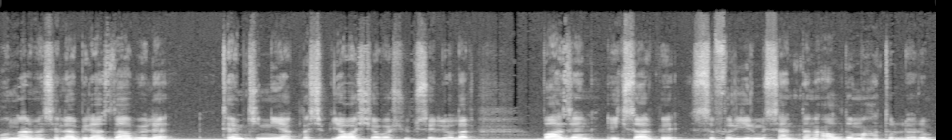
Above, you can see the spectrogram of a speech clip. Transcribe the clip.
Bunlar mesela biraz daha böyle temkinli yaklaşıp yavaş yavaş yükseliyorlar. Bazen XRP 0.20 sentten aldığımı hatırlıyorum.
